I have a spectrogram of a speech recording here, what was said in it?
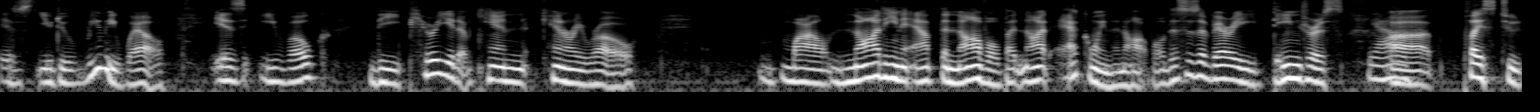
is you do really well is evoke the period of Can- Cannery Row while nodding at the novel but not echoing the novel. This is a very dangerous yeah. uh, place to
